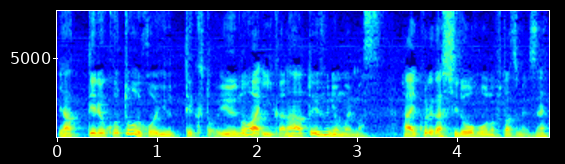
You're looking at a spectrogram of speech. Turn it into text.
やってることをこう言っていくというのはいいかなというふに思います。はい、これが指導法の2つ目ですね。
